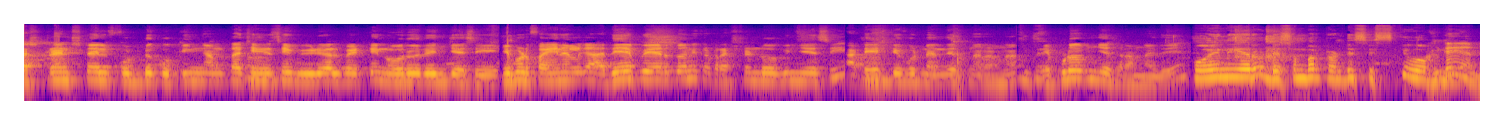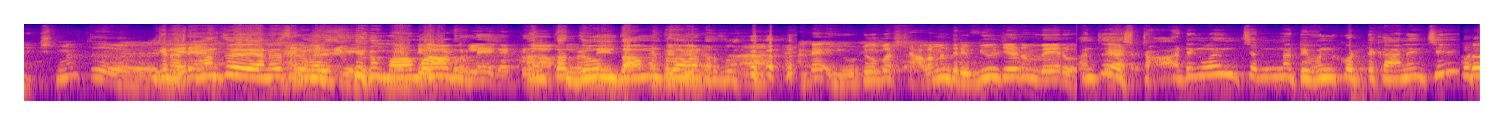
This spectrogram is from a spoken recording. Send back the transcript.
రెస్టారెంట్ స్టైల్ ఫుడ్ కుకింగ్ అంతా చేసి వీడియోలు పెట్టి నోరూరించేసి ఇప్పుడు ఫైనల్గా అదే పేరుతో ఇక్కడ రెస్టారెంట్ ఓపెన్ చేసి ఆ టేస్టీ ఫుడ్ అందిస్తున్నారు అన్న. ఎప్పుడు ఓపెన్ చేశారు అన్న ఇది? పోయిన ఇయర్ డిసెంబర్ ట్వంటీ సిక్స్కి ఓపెన్ అంటే నెక్స్ట్ మంత్ అంటే యూట్యూబర్స్ చాలా మంది రివ్యూలు చేయడం వేరు. అంతే స్టార్టింగ్లో చిన్న టిఫిన్ కొట్టి కానించి ఇప్పుడు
